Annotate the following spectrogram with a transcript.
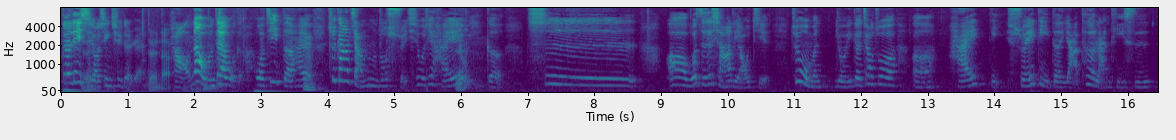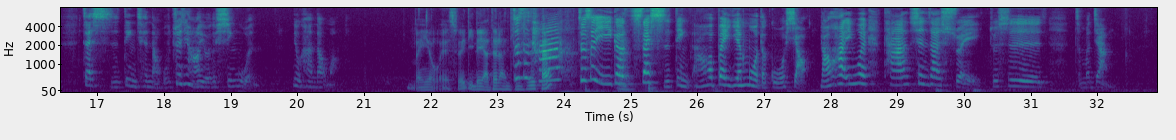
对历史有兴趣的人。对的。好，那我们在我我记得还有，嗯、就刚刚讲那么多水，其实我记得还有一个是啊、哦，我只是想要了解，就我们有一个叫做呃。海底水底的亚特兰提斯在石定千岛湖，最近好像有一个新闻，你有看到吗？没有哎、欸，水底的亚特兰提斯，就是它，就是一个在石定然后被淹没的国小，然后它因为它现在水就是怎么讲，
